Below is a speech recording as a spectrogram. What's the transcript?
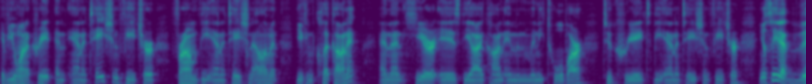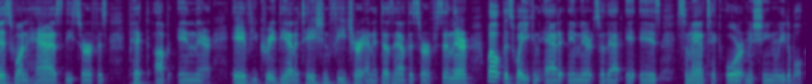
If you want to create an annotation feature from the annotation element, you can click on it and then here is the icon in the mini toolbar to create the annotation feature. You'll see that this one has the surface picked up in there. If you create the annotation feature and it doesn't have the surface in there, well, this way you can add it in there so that it is semantic or machine readable.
